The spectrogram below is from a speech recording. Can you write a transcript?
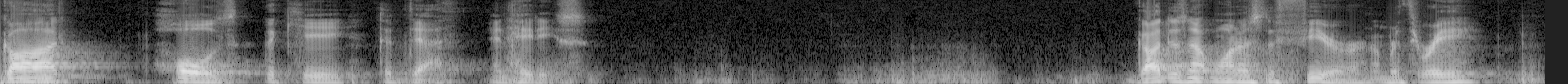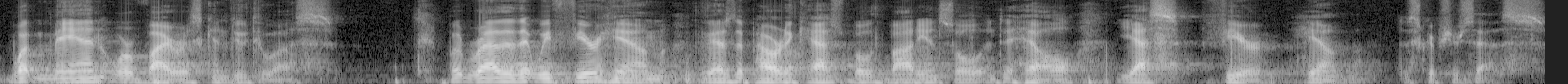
God holds the key to death and Hades. God does not want us to fear, number three, what man or virus can do to us, but rather that we fear him who has the power to cast both body and soul into hell. Yes, fear him, the scripture says.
